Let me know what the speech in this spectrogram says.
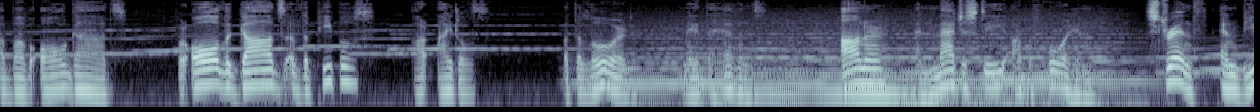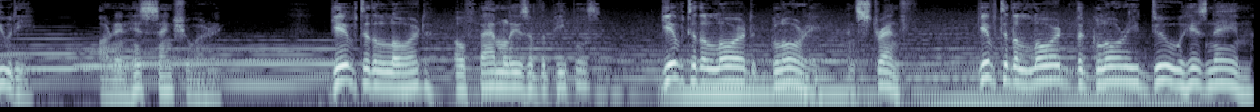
above all gods. For all the gods of the peoples are idols. But the Lord made the heavens. Honor and majesty are before him. Strength and beauty are in his sanctuary. Give to the Lord, O families of the peoples. Give to the Lord glory and strength. Give to the Lord the glory due his name.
